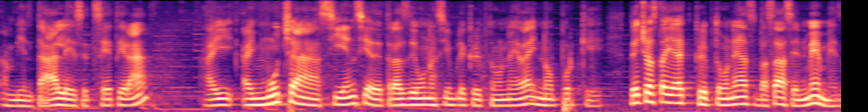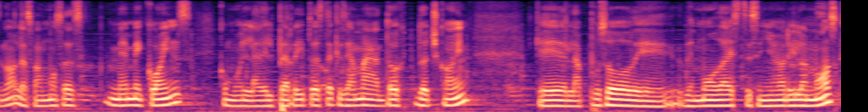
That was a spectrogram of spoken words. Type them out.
ambientales, etcétera. Hay, hay, mucha ciencia detrás de una simple criptomoneda y no porque... De hecho, hasta hay criptomonedas basadas en memes, ¿no? Las famosas meme coins, como la del perrito esta que se llama Dogecoin, que la puso de moda este señor Elon Musk.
